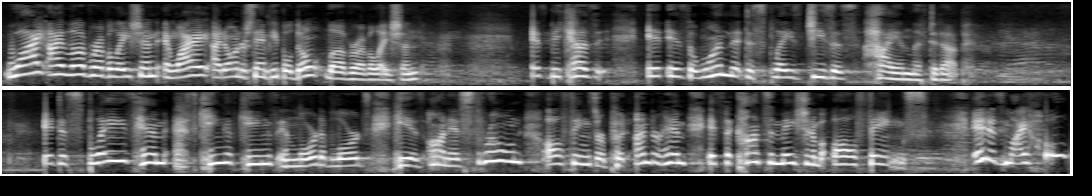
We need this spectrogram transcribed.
why I love Revelation and why I don't understand people don't love Revelation is because it is the one that displays Jesus high and lifted up. It displays him as King of Kings and Lord of Lords. He is on his throne. All things are put under him. It's the consummation of all things. It is my hope.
